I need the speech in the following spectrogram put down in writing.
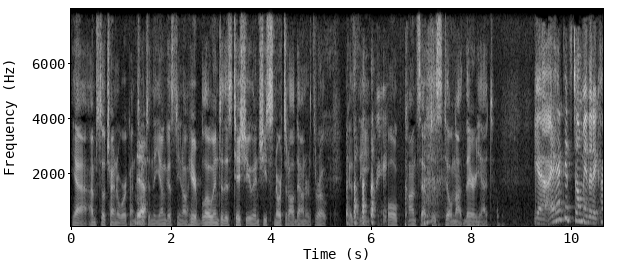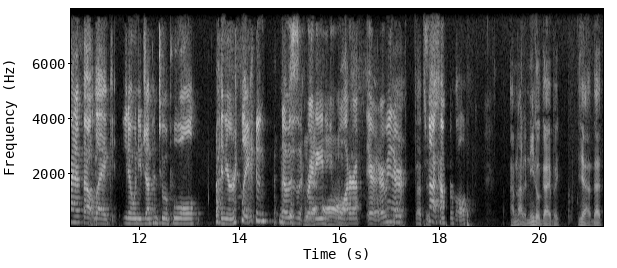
Yeah, I'm still trying to work on Yeah. teaching the youngest. You know, here, blow into this tissue, and she snorts it all down her throat because the whole concept is still not there yet. Yeah, I had kids tell me that it kind of felt like you know when you jump into a pool and your like nose isn't ready and you get Oh. water up there. I mean, Yeah, that's it's not comfortable. I'm not a needle guy, but yeah, that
